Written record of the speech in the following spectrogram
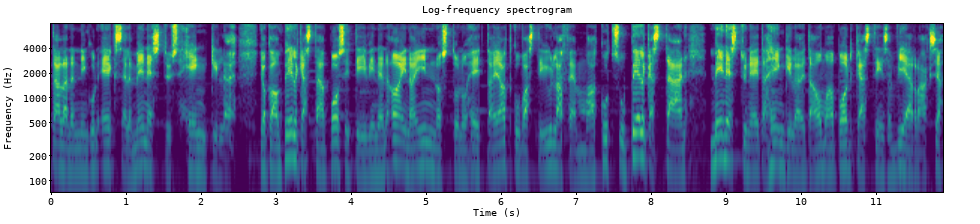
tällainen niin kuin Excel-menestyshenkilö, joka on pelkästään positiivinen, aina innostunut, heittää jatkuvasti yläfemmaa, kutsuu pelkästään menestyneitä henkilöitä omaan podcastiinsa vieraaksi ja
